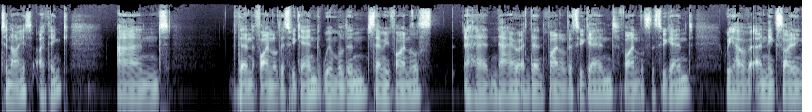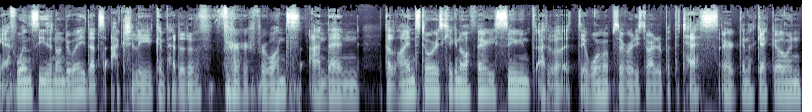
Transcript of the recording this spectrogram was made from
tonight, I think, and then the final this weekend, Wimbledon semi finals uh, now, and then final this weekend, finals this weekend. We have an exciting F1 season underway that's actually competitive for, for once, and then the Lions Tour is kicking off very soon. Uh, well, the warm ups have already started, but the tests are going to get going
